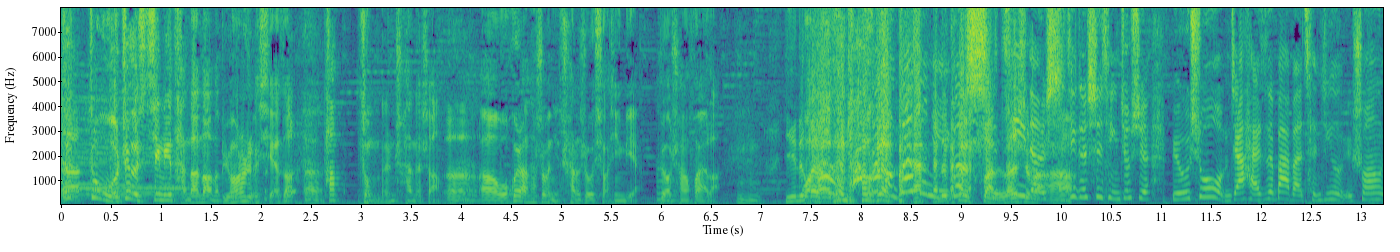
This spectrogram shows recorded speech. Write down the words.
就就我这个心里坦荡荡的。比方说这个鞋子，他总能穿得上。嗯，呃，我会让他说，你穿的时候小心点，不要穿坏了。嗯，我还要再拿回来。我告诉你 一个实际的实际的事情，就是比如说我们家孩子的爸爸曾经有一双。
